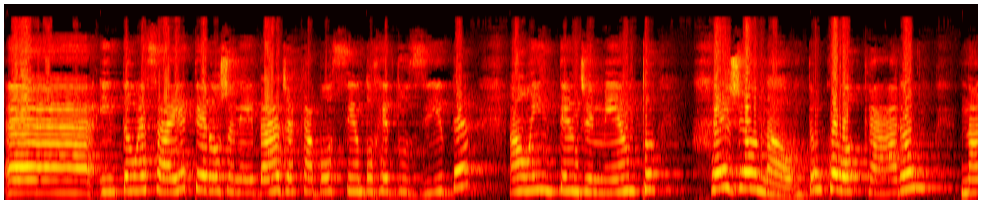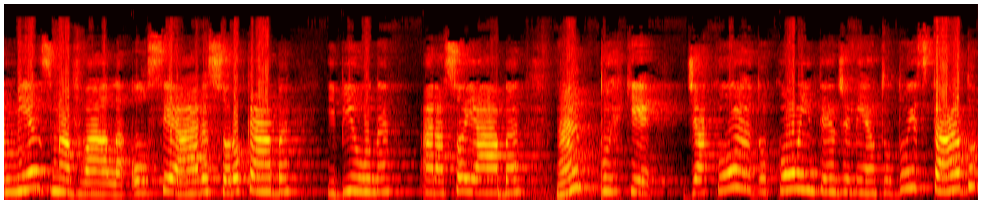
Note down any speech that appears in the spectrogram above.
É, então, essa heterogeneidade acabou sendo reduzida a um entendimento regional. Então, colocaram na mesma vala ou seara Sorocaba, Ibiúna, Araçoiaba, né? porque, de acordo com o entendimento do Estado,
